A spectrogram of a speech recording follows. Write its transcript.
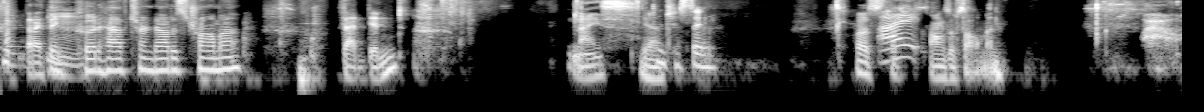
Hmm. that I think Mhm. could have turned out as trauma that didn't. Nice. Yeah. Interesting. Plus the I- Songs of Solomon. Wow.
